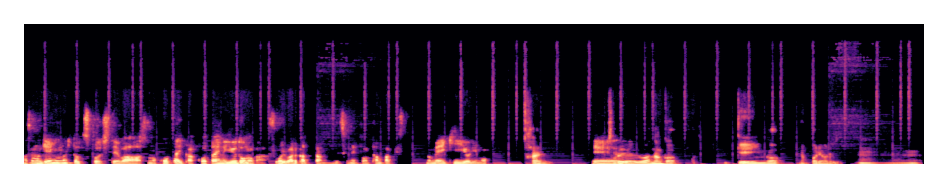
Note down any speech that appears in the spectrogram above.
まあ、その原因の一つとしては、その抗体か、抗体の誘導能がすごい悪かったんですよね、そのタンパク質の免疫よりも。はい。でそれはなんか原因がやっぱりある。うん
